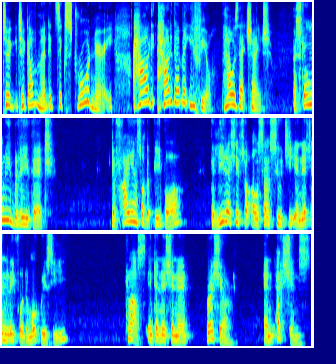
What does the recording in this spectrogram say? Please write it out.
to, to government. It's extraordinary. How did, how did that make you feel? How was that change? I strongly believe that defiance of the people, the leaderships of Aung San Suu Kyi and National League for Democracy, plus international pressure and actions,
